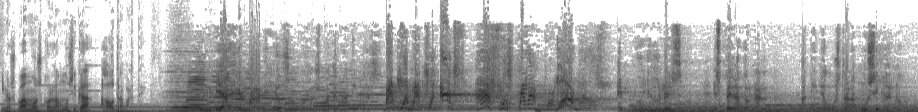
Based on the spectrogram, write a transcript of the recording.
y nos vamos con la música a otra parte. Un viaje maravilloso por las matemáticas. ¡Matemáticas! ¡Haces para empollones! ¿Empollones? Espera, Donald. A ti te gusta la música, ¿no?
